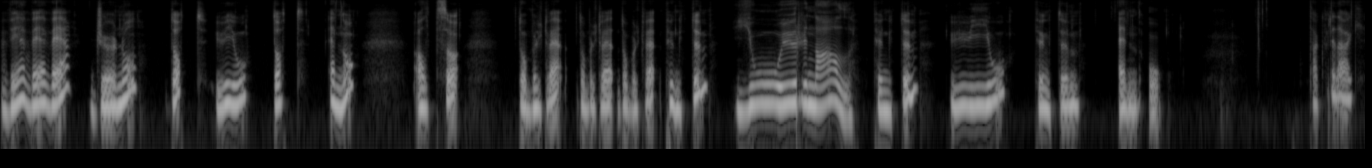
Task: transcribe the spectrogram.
www.journal.uio.no, altså www.journal.uio.no. Takk for i dag.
